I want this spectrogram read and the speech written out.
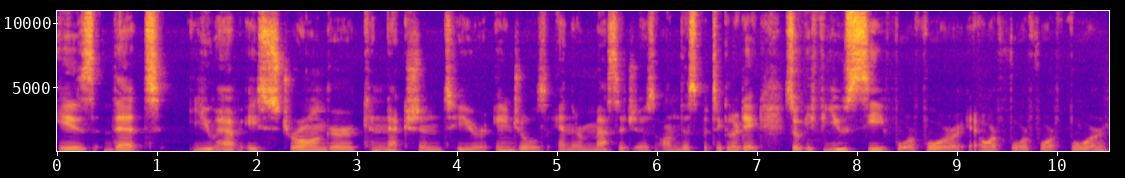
is that you have a stronger connection to your angels and their messages on this particular date. So if you see 4, 4 or 4, 4, 4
